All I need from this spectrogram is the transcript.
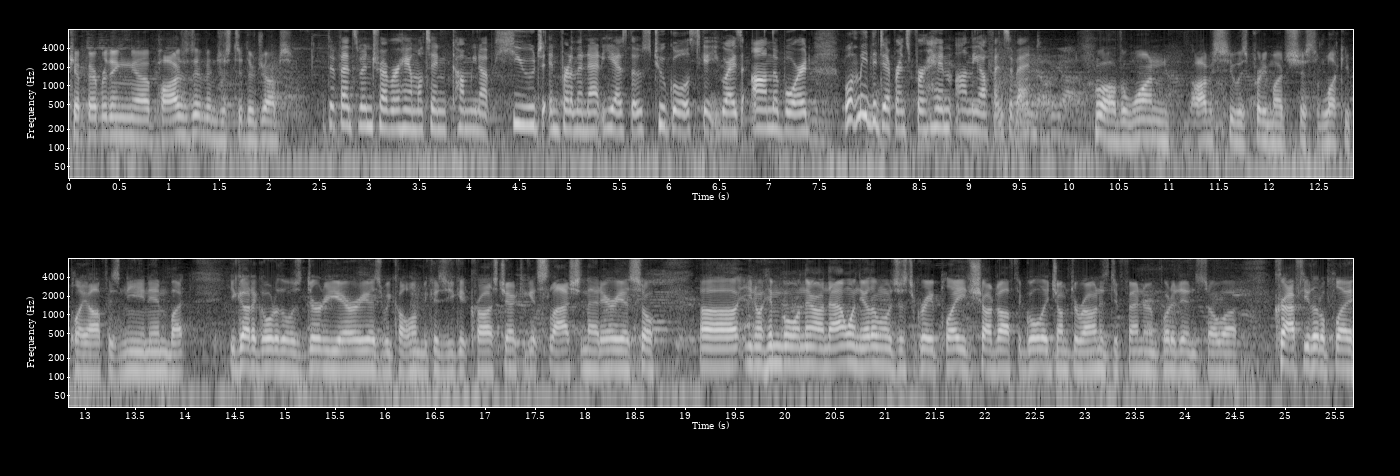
kept everything positive and just did their jobs. Defenseman Trevor Hamilton coming up huge in front of the net. He has those two goals to get you guys on the board. What made the difference for him on the offensive end? Well, the one obviously was pretty much just a lucky play off his knee and in, but you got to go to those dirty areas, we call them, because you get cross checked, you get slashed in that area. So, uh, you know, him going there on that one, the other one was just a great play. He shot it off the goalie, jumped around his defender and put it in. So, uh, crafty little play.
